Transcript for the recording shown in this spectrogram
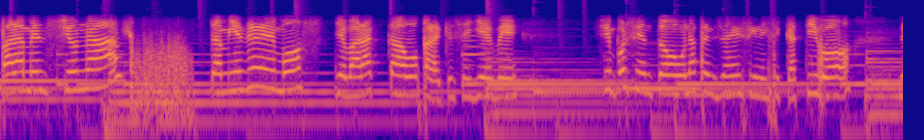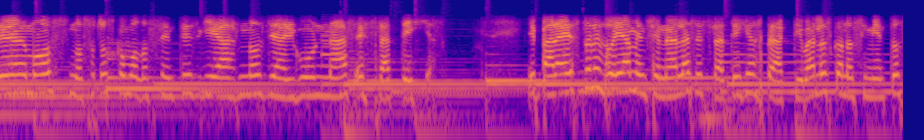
Para mencionar, también debemos llevar a cabo para que se lleve 100% un aprendizaje significativo, debemos nosotros como docentes guiarnos de algunas estrategias. Y para esto les voy a mencionar las estrategias para activar los conocimientos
